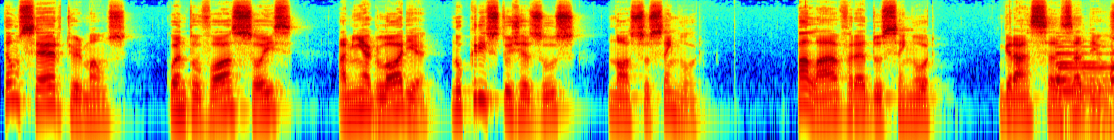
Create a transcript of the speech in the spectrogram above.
tão certo, irmãos, quanto vós sois a minha glória no Cristo Jesus, nosso Senhor. Palavra do Senhor. Graças a Deus.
